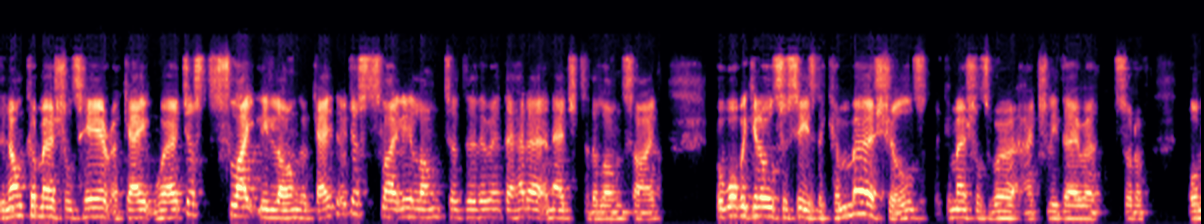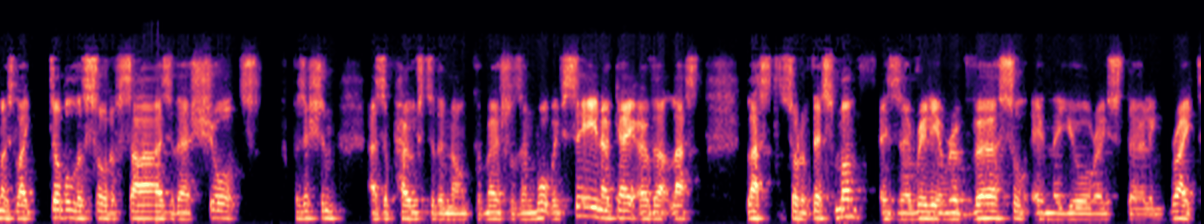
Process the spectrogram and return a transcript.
The non-commercials here, okay, were just slightly long, okay, they were just slightly long to the, they had an edge to the long side. But what we can also see is the commercials. The commercials were actually they were sort of almost like double the sort of size of their shorts position as opposed to the non-commercials. And what we've seen, okay, over that last last sort of this month is a really a reversal in the euro sterling rate.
